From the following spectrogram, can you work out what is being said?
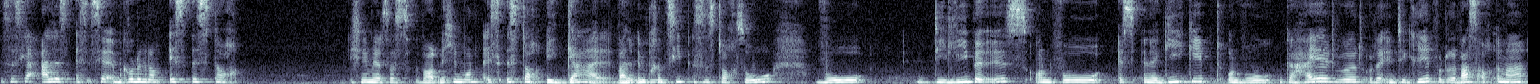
es ist ja alles, es ist ja im Grunde genommen, es ist doch ich nehme jetzt das Wort nicht in den Mund, es ist doch egal, weil im Prinzip ist es doch so, wo die Liebe ist und wo es Energie gibt und wo geheilt wird oder integriert wird oder was auch immer.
